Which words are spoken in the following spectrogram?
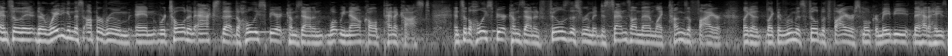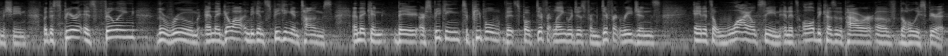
And so they, they're waiting in this upper room, and we're told in Acts that the Holy Spirit comes down in what we now call Pentecost. And so the Holy Spirit comes down and fills this room. It descends on them like tongues of fire, like, a, like the room is filled with fire or smoke, or maybe they had a haze machine. But the Spirit is filling the room, and they go out and begin speaking in tongues. And they, can, they are speaking to people that spoke different languages from different regions. And it's a wild scene, and it's all because of the power of the Holy Spirit.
